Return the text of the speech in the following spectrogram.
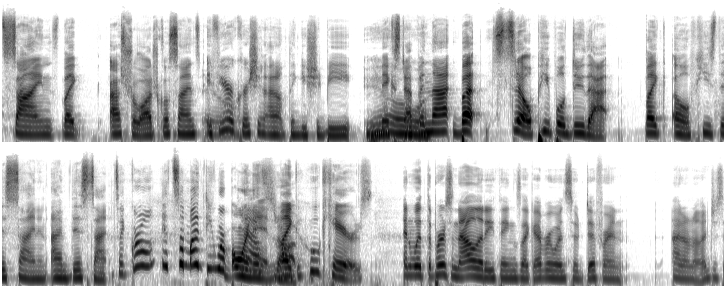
signs, like astrological signs. If you're a Christian, I don't think you should be mixed up in that. But still, people do that. Like, oh, if he's this sign and I'm this sign, it's like, girl, it's the month you were born Yeah, in. Like, who cares? And with the personality things, like everyone's so different. I don't know. I just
